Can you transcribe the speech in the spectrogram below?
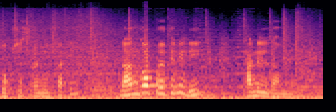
लोकशास्त्र न्यूजसाठी नांदगाव प्रतिनिधी अनिल धामणे.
